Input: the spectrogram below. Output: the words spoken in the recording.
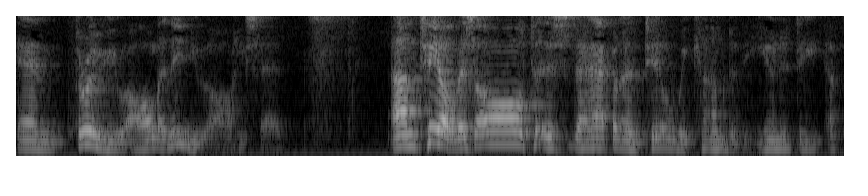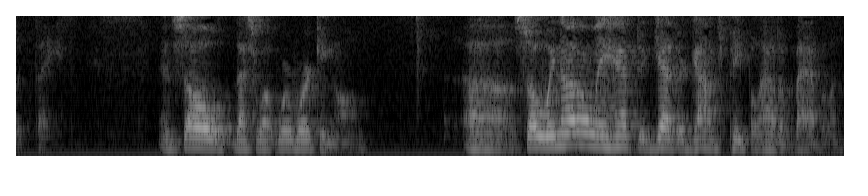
and through you all and in you all, he said until this all is to happen until we come to the unity of the faith. And so that's what we're working on. Uh, so we not only have to gather God's people out of Babylon,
